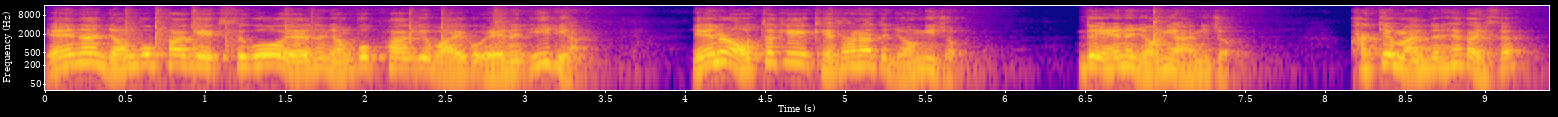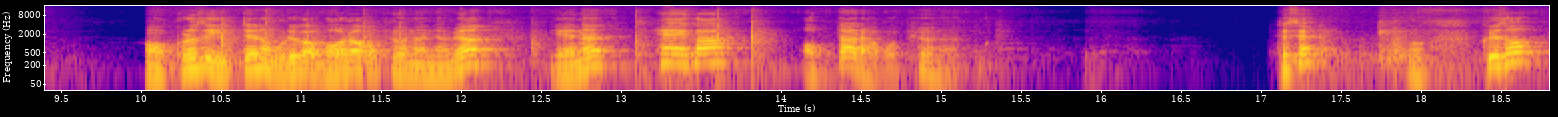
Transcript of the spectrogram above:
얘는 0 곱하기 x고 얘는 0 곱하기 y고 얘는 1이야. 얘는 어떻게 계산하든 0이죠. 근데 얘는 0이 아니죠. 같게 만든 해가 있어요? 어, 그래서 이때는 우리가 뭐라고 표현하냐면 얘는 해가 없다라고 표현하는 거예요. 됐어요? 어, 그래서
